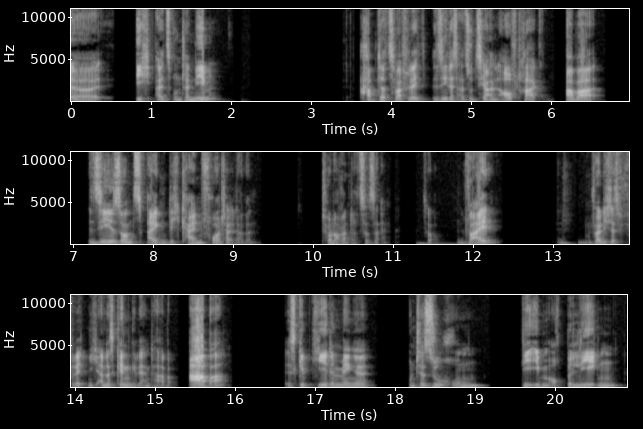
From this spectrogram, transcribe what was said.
äh, ich als Unternehmen habe da zwar vielleicht, sehe das als sozialen Auftrag, aber sehe sonst eigentlich keinen Vorteil darin, toleranter zu sein. So, weil weil ich das vielleicht nicht anders kennengelernt habe. Aber es gibt jede Menge Untersuchungen, die eben auch belegen,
